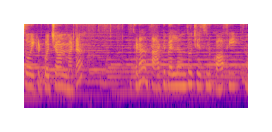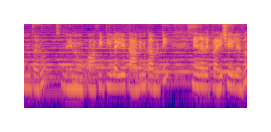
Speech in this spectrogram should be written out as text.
సో ఇక్కడికి వచ్చామన్నమాట ఇక్కడ తాటి బెల్లంతో చేసిన కాఫీ అమ్ముతారు. సో నేను కాఫీ టీలు అయ్యే తాగను కాబట్టి నేను అది ట్రై చేయలేదు.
